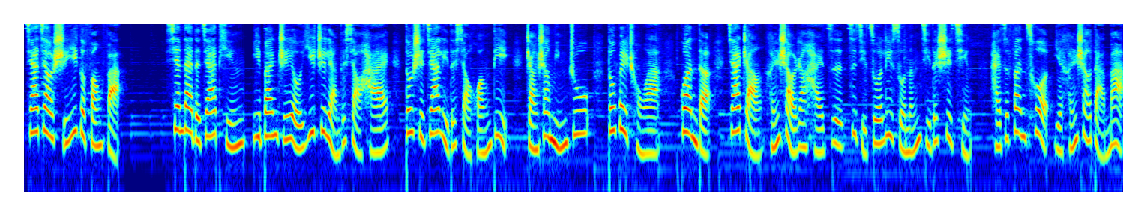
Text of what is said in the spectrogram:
家教十一个方法。现代的家庭一般只有一至两个小孩，都是家里的小皇帝，掌上明珠，都被宠啊惯的。家长很少让孩子自己做力所能及的事情，孩子犯错也很少打骂。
